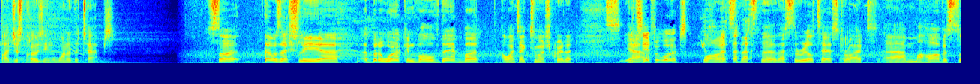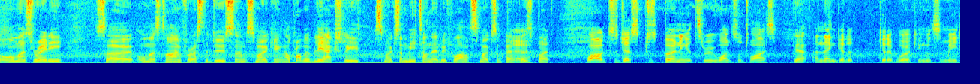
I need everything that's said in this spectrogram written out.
by just closing one of the taps. So that was actually uh, a bit of work involved there, but I won't take too much credit. Yeah. Let's see if it works. well, that's that's the that's the real test, right? Um, my harvests are almost ready, so almost time for us to do some smoking. I'll probably actually smoke some meat on there before I smoke some peppers, yeah. but well, I'd suggest just burning it through once or twice. Yeah. And then get it get it working with some meat.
